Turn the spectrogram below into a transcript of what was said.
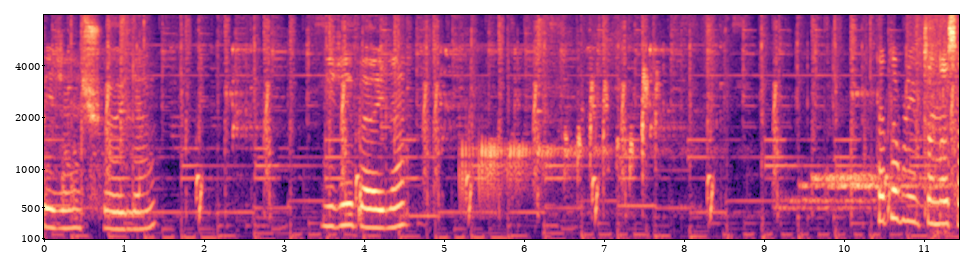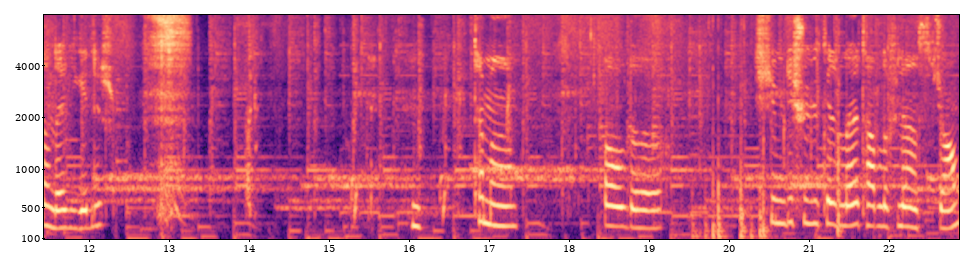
Biri şöyle. Biri böyle. Hatta buraya bir tane sandalye gelir. Tamam. Oldu. Şimdi şu yukarılara tablo falan asacağım.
